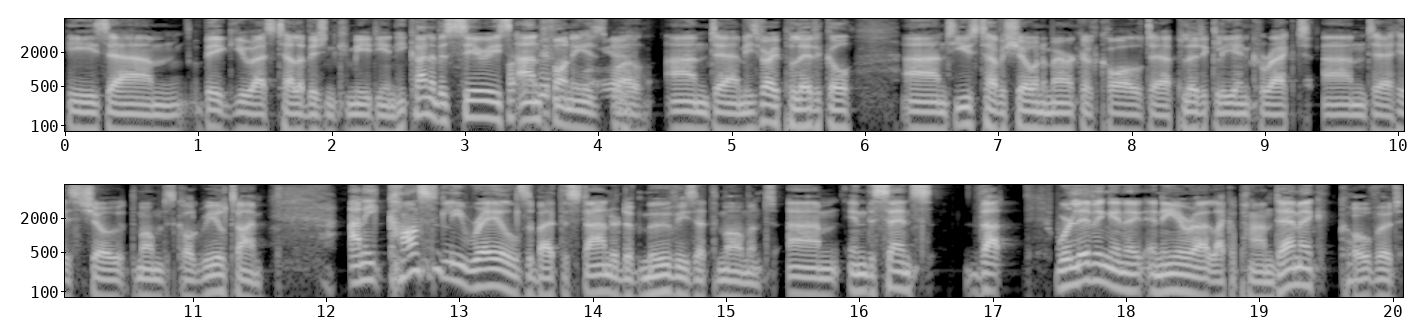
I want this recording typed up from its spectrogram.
He's um, a big U.S. television comedian. He kind of is serious and funny as well, and um, he's very political. And he used to have a show in America called uh, Politically Incorrect, and uh, his show at the moment is called Real Time. And he constantly rails about the standard of movies at the moment, um, in the sense that we're living in a, an era like a pandemic, COVID.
